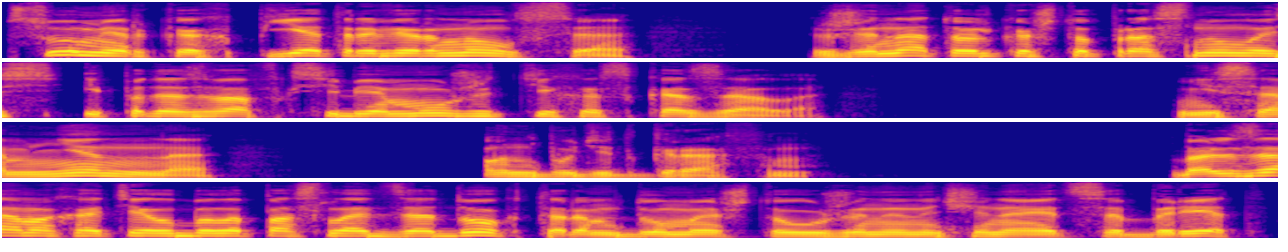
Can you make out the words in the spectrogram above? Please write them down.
В сумерках Пьетро вернулся. Жена только что проснулась и, подозвав к себе мужа, тихо сказала. «Несомненно, он будет графом». Бальзама хотел было послать за доктором, думая, что у жены начинается бред,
